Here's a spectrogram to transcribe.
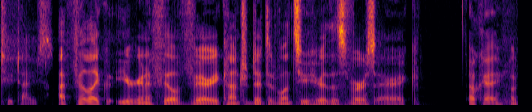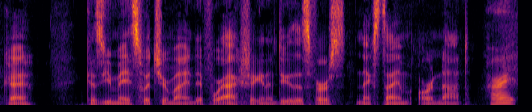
two times. I feel like you're gonna feel very contradicted once you hear this verse, Eric. Okay. Okay, because you may switch your mind if we're actually gonna do this verse next time or not. All right.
